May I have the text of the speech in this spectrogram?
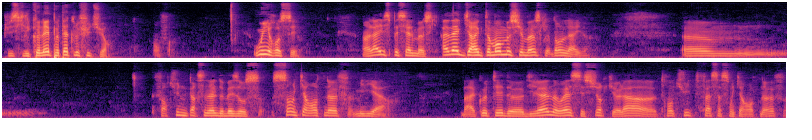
puisqu'il connaît peut-être le futur. Enfin. Oui, Rossé. Un live spécial Musk, avec directement Monsieur Musk dans le live. Euh, fortune personnelle de Bezos, 149 milliards. Bah à côté de Dylan, ouais, c'est sûr que là, 38 euh, face à 149. Euh,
